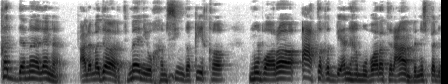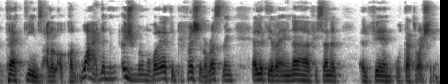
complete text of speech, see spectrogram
قدم لنا على مدار 58 دقيقة مباراة. أعتقد بأنها مباراة العام بالنسبة لل tag teams على الأقل. واحدة من أجمل مباريات ال professional wrestling التي رأيناها في سنة 2023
